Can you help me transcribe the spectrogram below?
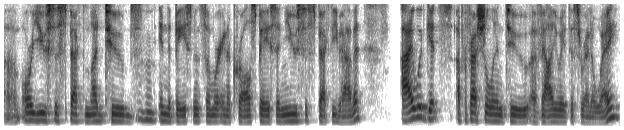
um, or you suspect mud tubes in the basement somewhere in a crawl space and you suspect that you have it. I would get a professional in to evaluate this right away,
